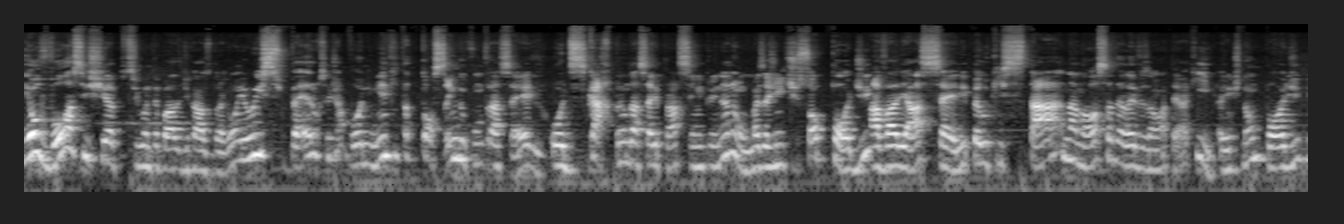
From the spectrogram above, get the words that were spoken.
E eu vou assistir a segunda temporada de Casa do Dragão e eu espero que seja boa. Ninguém aqui tá torcendo contra a série ou descartando a série para sempre, ainda não. Mas a gente só pode avaliar a série pelo que está na nossa televisão até aqui. A gente não pode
